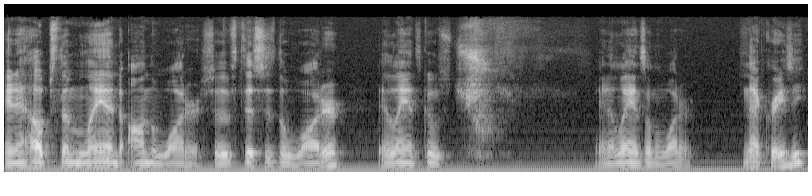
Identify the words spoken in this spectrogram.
and it helps them land on the water. So if this is the water, it lands, goes, and it lands on the water. Isn't that crazy?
